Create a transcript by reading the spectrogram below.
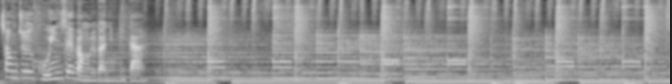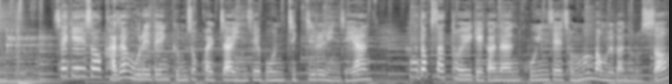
청주 고인세 박물관입니다. 세계에서 가장 오래된 금속 활자 인쇄본 직지를 인쇄한 흥덕사터에 개관한 고인세 전문 박물관으로서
